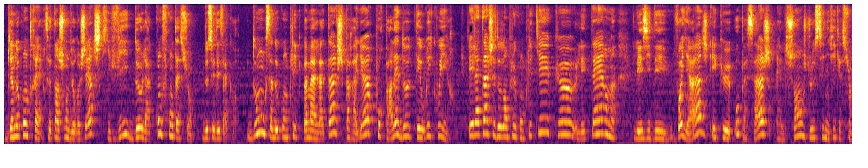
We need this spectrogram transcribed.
Bien au contraire, c'est un champ de recherche qui vit de la confrontation de ces désaccords. Donc ça nous complique pas mal la tâche par ailleurs pour parler de théorie queer. Et la tâche est d'autant plus compliquée que les termes, les idées voyagent et que, au passage, elles changent de signification.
